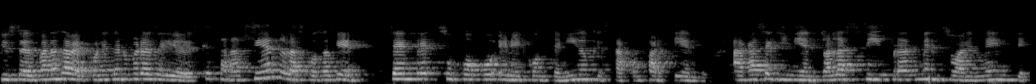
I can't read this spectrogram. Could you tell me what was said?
y ustedes van a saber con ese número de seguidores que están haciendo las cosas bien. Centre su foco en el contenido que está compartiendo. Haga seguimiento a las cifras mensualmente.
